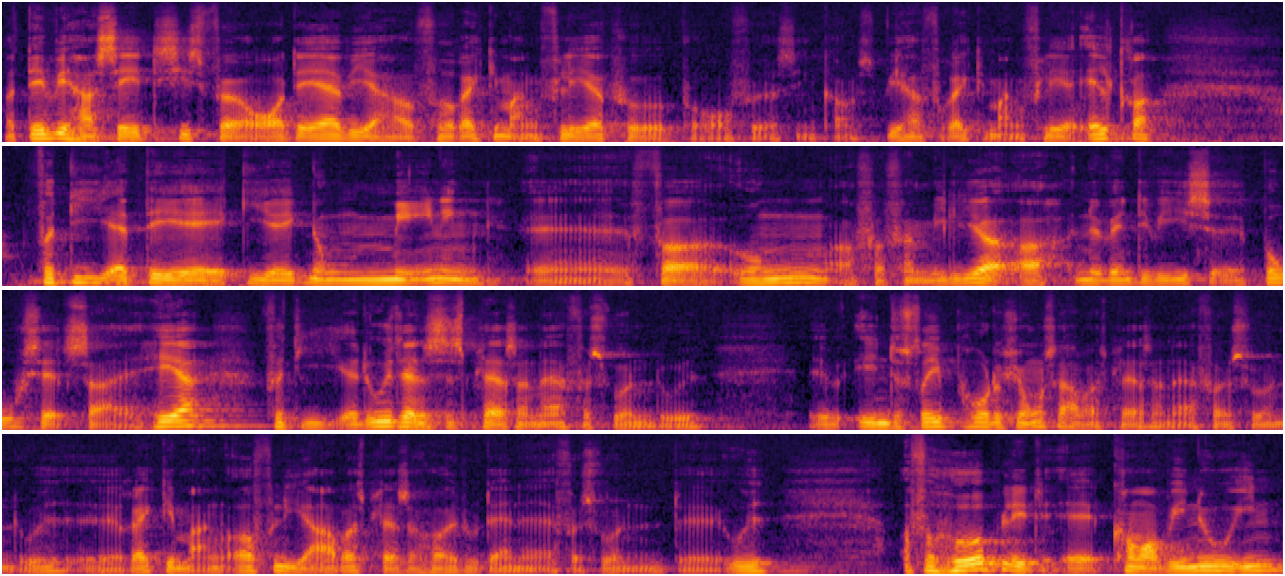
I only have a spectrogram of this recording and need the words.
Og det vi har set de sidste 40 år, det er, at vi har fået rigtig mange flere på, på overførselsindkomst. Vi har fået rigtig mange flere ældre, fordi at det øh, giver ikke nogen mening øh, for unge og for familier at nødvendigvis øh, bosætte sig her, fordi at uddannelsespladserne er forsvundet ud. Øh, industriproduktionsarbejdspladserne er forsvundet ud. Rigtig mange offentlige arbejdspladser, højt uddannede, er forsvundet øh, ud. Og forhåbentlig øh, kommer vi nu ind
